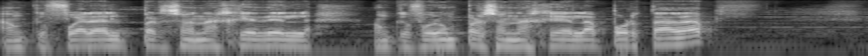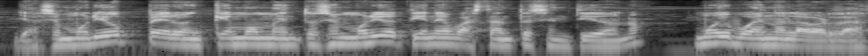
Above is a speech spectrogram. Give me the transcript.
Aunque fuera el personaje del, aunque fuera un personaje de la portada, ya se murió, pero en qué momento se murió tiene bastante sentido, ¿no? Muy bueno la verdad.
